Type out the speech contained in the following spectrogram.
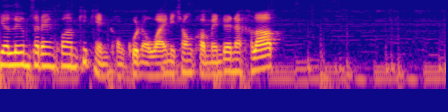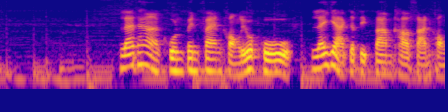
อย่าลืมแสดงความคิดเห็นของคุณเอาไว้ในช่องคอมเมนต์ด้วยนะครับ และถ้าคุณเป็นแฟนของลิเวอร์พูลและอยากจะติดตามข่าวสารของ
